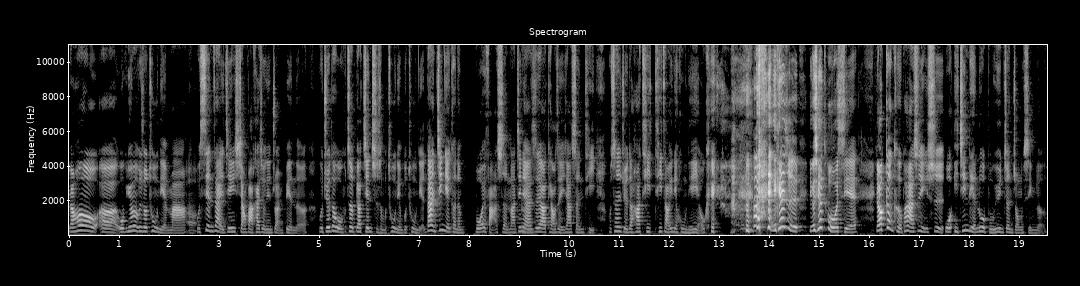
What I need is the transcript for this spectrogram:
然后呃，我原本不是说兔年吗？嗯、我现在已经想法开始有点转变了。我觉得我这不要坚持什么兔年不兔年，但今年可能不会发生啊。今年还是要调整一下身体。嗯、我甚至觉得他提提早一点虎年也 OK。对，你开始有些妥协，然后更可怕的事情是我已经联络不孕症中心了。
